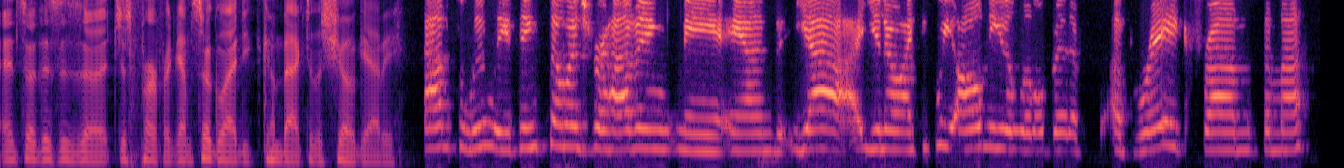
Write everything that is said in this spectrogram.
and so this is uh, just perfect. I'm so glad you could come back to the show, Gaby. Absolutely. Thanks so much for having me. And yeah, you know, I think we all need a little bit of a break from the Musk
